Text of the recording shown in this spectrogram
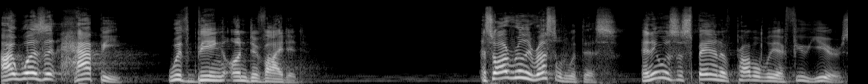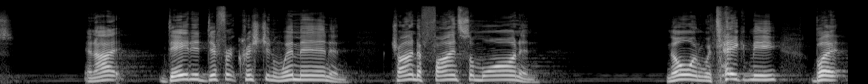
I wasn't happy with being undivided. And so I really wrestled with this. And it was a span of probably a few years. And I dated different Christian women and trying to find someone, and no one would take me, but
